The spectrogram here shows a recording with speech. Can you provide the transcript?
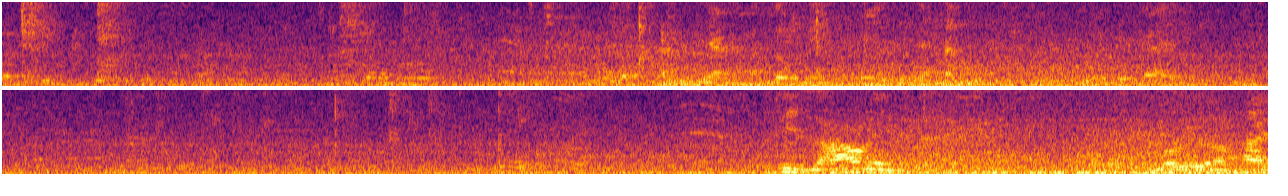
อย่างตัวนี้มีอย่างนั้นอยู่ใกล้ที่เล่าเองบเรือไทย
